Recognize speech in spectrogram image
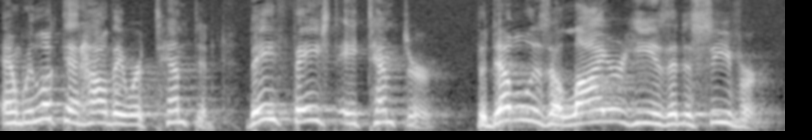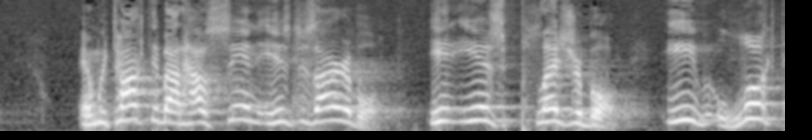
and we looked at how they were tempted. They faced a tempter. The devil is a liar, he is a deceiver. And we talked about how sin is desirable, it is pleasurable. Eve looked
